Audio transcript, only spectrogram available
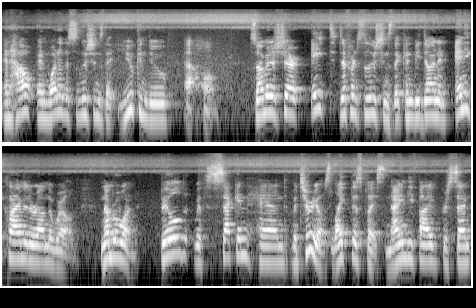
and how and what are the solutions that you can do at home. So I'm going to share eight different solutions that can be done in any climate around the world. Number one, build with second-hand materials like this place, 95%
